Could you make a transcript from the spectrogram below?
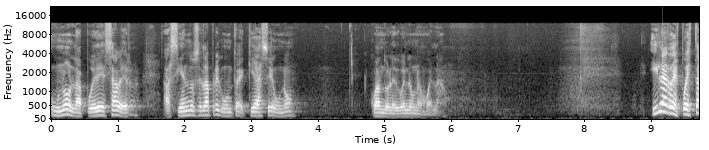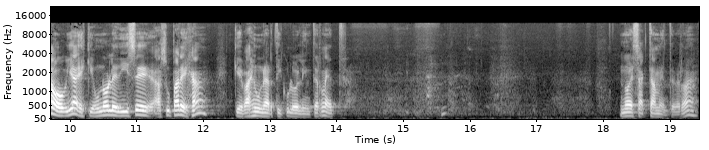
uno la puede saber haciéndose la pregunta de qué hace uno cuando le duele una muela. Y la respuesta obvia es que uno le dice a su pareja que baje un artículo del Internet. No exactamente, ¿verdad?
